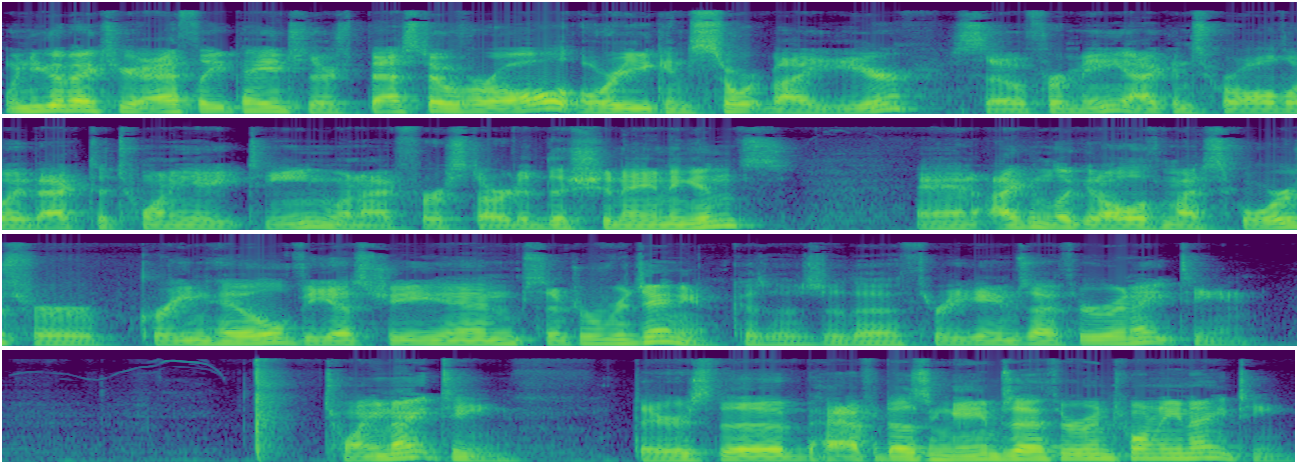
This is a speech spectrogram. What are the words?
when you go back to your athlete page, there's best overall, or you can sort by year. So for me, I can scroll all the way back to 2018 when I first started the shenanigans. And I can look at all of my scores for Green Hill, VSG, and Central Virginia, because those are the three games I threw in 18. 2019, there's the half a dozen games I threw in 2019.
